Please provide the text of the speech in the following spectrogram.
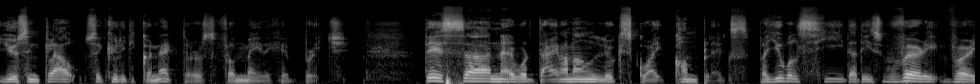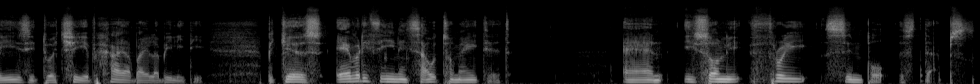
using cloud security connectors from Maidenhead Bridge. This uh, network diagram looks quite complex, but you will see that it's very, very easy to achieve high availability because everything is automated and it's only three simple steps.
